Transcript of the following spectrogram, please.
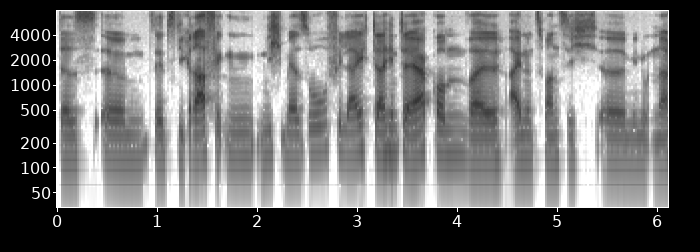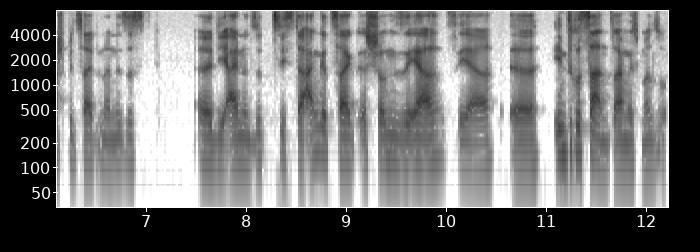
dass ähm, selbst die Grafiken nicht mehr so vielleicht da hinterherkommen, weil 21 äh, Minuten Nachspielzeit und dann ist es äh, die 71. angezeigt, ist schon sehr, sehr äh, interessant, sagen wir es mal so.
